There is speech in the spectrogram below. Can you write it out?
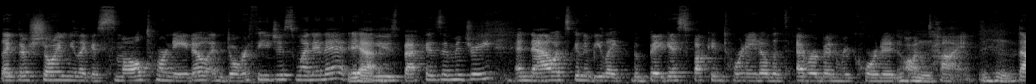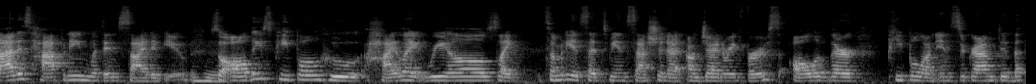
like they're showing me like a small tornado, and Dorothy just went in it. Yeah. And use Becca's imagery, and now it's going to be like the biggest fucking tornado that's ever been recorded on time. That is happening with inside of you. So all these people who highlight reels, like somebody had said to me in session at on January 1st, all of their people on Instagram did the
